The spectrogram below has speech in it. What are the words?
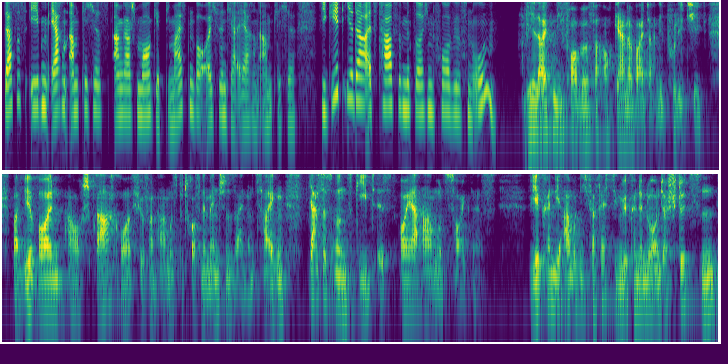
dass es eben ehrenamtliches Engagement gibt. Die meisten bei euch sind ja Ehrenamtliche. Wie geht ihr da als Tafel mit solchen Vorwürfen um? Wir leiten die Vorwürfe auch gerne weiter an die Politik, weil wir wollen auch Sprachrohr für von armutsbetroffene Menschen sein und zeigen, dass es uns gibt, ist euer Armutszeugnis. Wir können die Armut nicht verfestigen, wir können nur unterstützen,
